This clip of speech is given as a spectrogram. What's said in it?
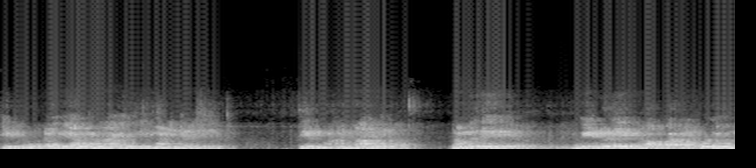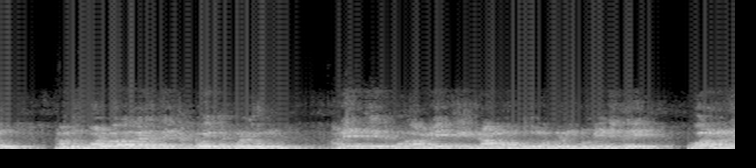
இக்கூட்டம் ஏராளமாக தீர்மானிக்கிறது. தீர்மானம் நமது உயிர்களை காப்பாற்றிக் கொள்ளவும் நமது வாழ்வாதாரத்தை தக்க வைத்துக் கொள்ளவும் அனைத்து அனைத்து கிராம பொதுமக்களும் ஒன்றிணைந்து போரமன்ற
